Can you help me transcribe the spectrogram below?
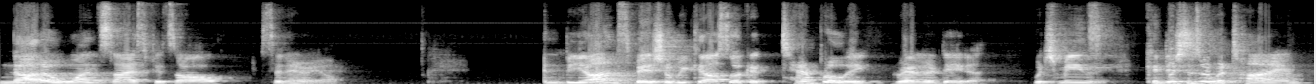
not a one size fits all scenario. And beyond spatial, we can also look at temporally granular data, which means conditions over time,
